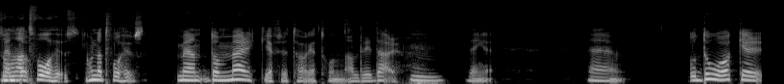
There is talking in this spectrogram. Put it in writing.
hon har de, två hus? hon har två hus. Men de märker efter ett tag att hon aldrig är där Mm. längre. Eh, Och då åker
